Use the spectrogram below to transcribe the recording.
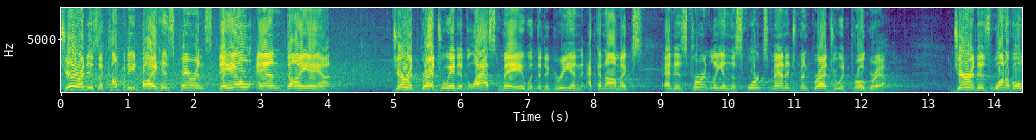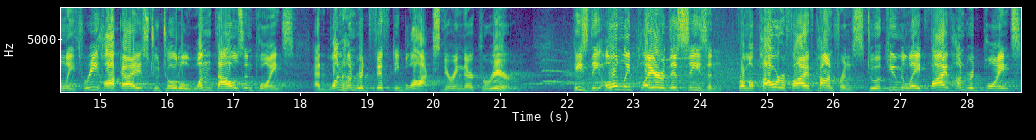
Jarrod is accompanied by his parents Dale and Diane. Jarrod graduated last May with a degree in economics and is currently in the sports management graduate program. Jarrod is one of only three Hawkeyes to total 1,000 points and 150 blocks during their career. He's the only player this season from a Power Five conference to accumulate 500 points,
